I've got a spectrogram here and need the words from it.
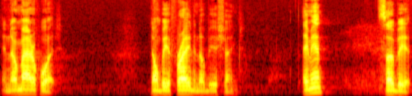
And no matter what, don't be afraid and don't be ashamed. Amen? So be it.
